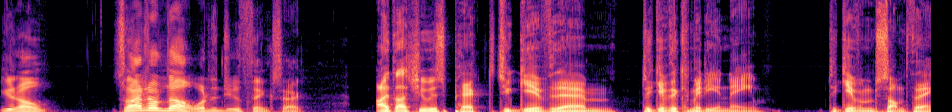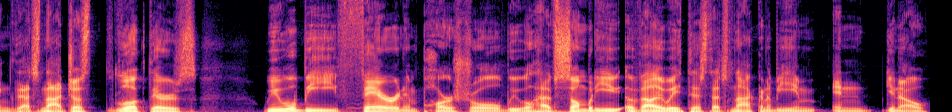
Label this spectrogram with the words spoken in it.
you know, so I don't know. What did you think, Zach? I thought she was picked to give them to give the committee a name, to give them something that's not just look. There's we will be fair and impartial. We will have somebody evaluate this that's not going to be in, in you know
